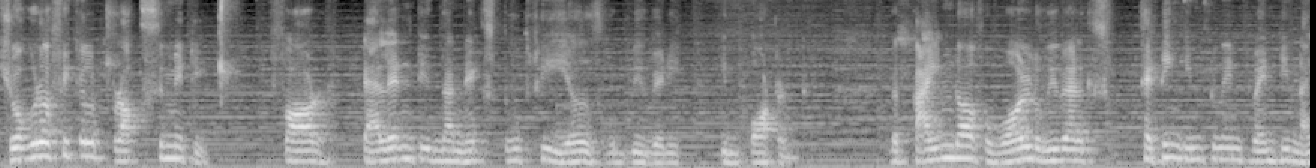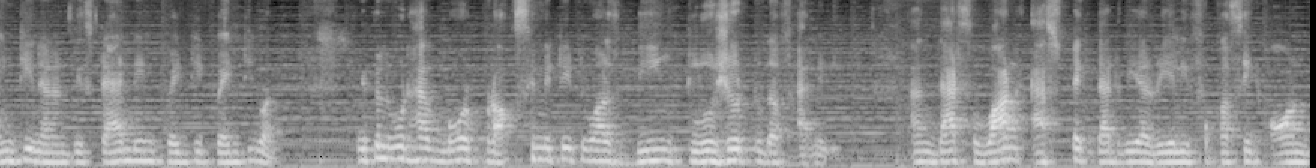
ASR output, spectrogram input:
geographical proximity for talent in the next two, three years would be very important. The kind of world we were setting into in 2019 and we stand in 2021, people would have more proximity towards being closer to the family. And that's one aspect that we are really focusing on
